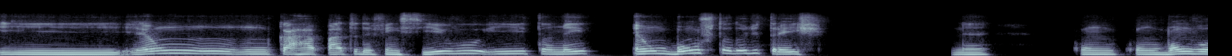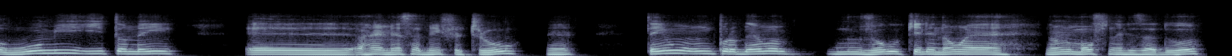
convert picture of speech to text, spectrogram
E é um, um carrapato defensivo e também é um bom chutador de três, né? Com, com bom volume e também é, arremessa bem for true, né? Tem um, um, problema no jogo que ele não é não é um bom finalizador,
